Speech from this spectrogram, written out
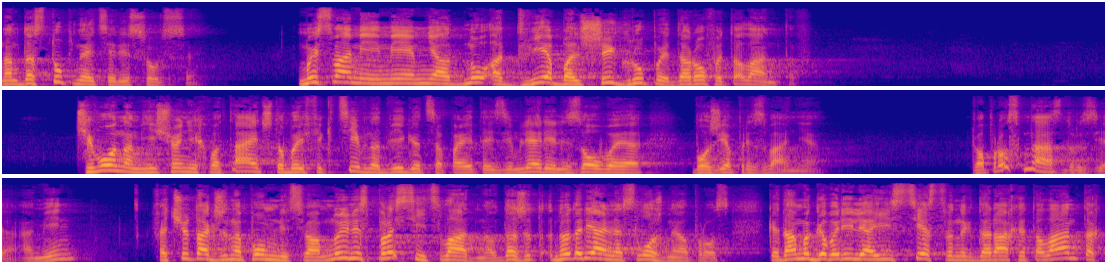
Нам доступны эти ресурсы. Мы с вами имеем не одну, а две большие группы даров и талантов. Чего нам еще не хватает, чтобы эффективно двигаться по этой земле, реализовывая Божье призвание? Вопрос в нас, друзья. Аминь. Хочу также напомнить вам, ну или спросить, ладно, даже, но это реально сложный вопрос. Когда мы говорили о естественных дарах и талантах,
